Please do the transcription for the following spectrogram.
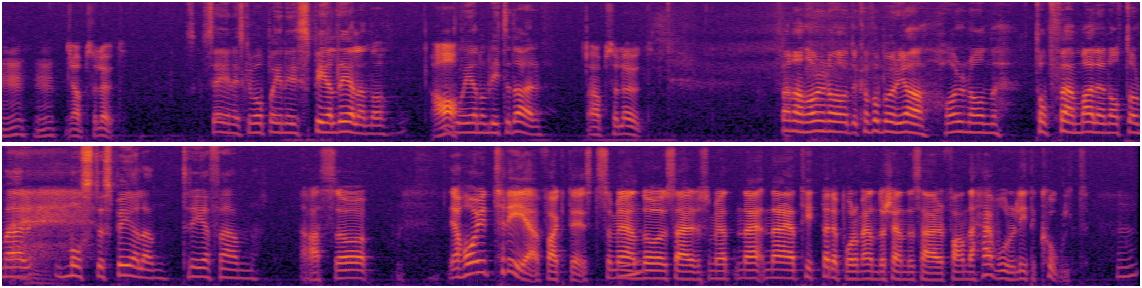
Mm, mm, absolut. Säger ni, ska vi hoppa in i speldelen då? Ja, Gå igenom lite där. absolut. Fernan, har du något, du kan få börja. Har du någon topp femma eller något av de här måste-spelen? Tre, fem? Alltså, jag har ju tre faktiskt som jag Mm. ändå så här, som jag, när, när jag tittade på dem ändå kände så här, fan det här vore lite coolt. Mm.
